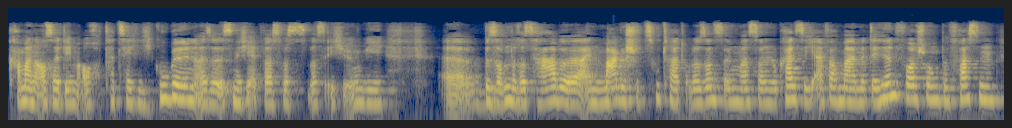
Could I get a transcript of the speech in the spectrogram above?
Kann man außerdem auch tatsächlich googeln, also ist nicht etwas, was, was ich irgendwie äh, Besonderes habe, eine magische Zutat oder sonst irgendwas, sondern du kannst dich einfach mal mit der Hirnforschung befassen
